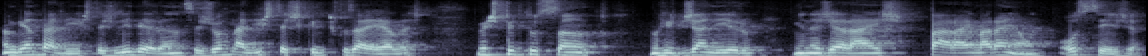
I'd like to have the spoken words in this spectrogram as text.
ambientalistas, lideranças, jornalistas críticos a elas, no Espírito Santo, no Rio de Janeiro, Minas Gerais, Pará e Maranhão. Ou seja,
